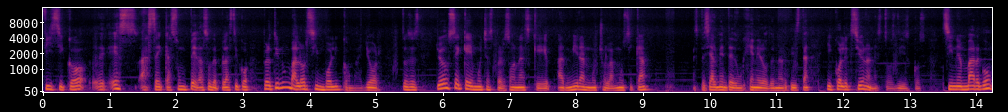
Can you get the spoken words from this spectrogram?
físico, eh, es a secas un pedazo de plástico, pero tiene un valor simbólico mayor. Entonces, yo sé que hay muchas personas que admiran mucho la música especialmente de un género de un artista, y coleccionan estos discos. Sin embargo,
